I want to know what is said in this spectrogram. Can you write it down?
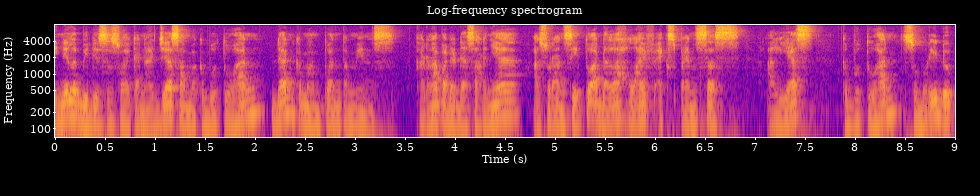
Ini lebih disesuaikan aja sama kebutuhan dan kemampuan temins. Karena pada dasarnya asuransi itu adalah life expenses, alias kebutuhan seumur hidup.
